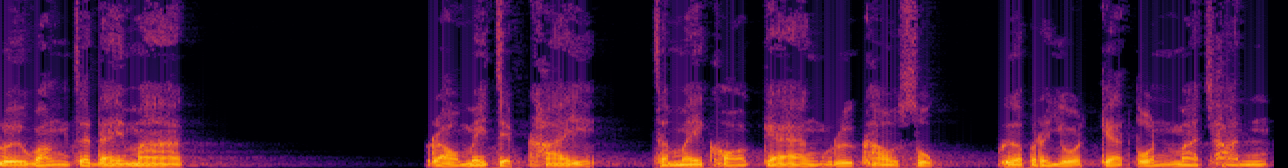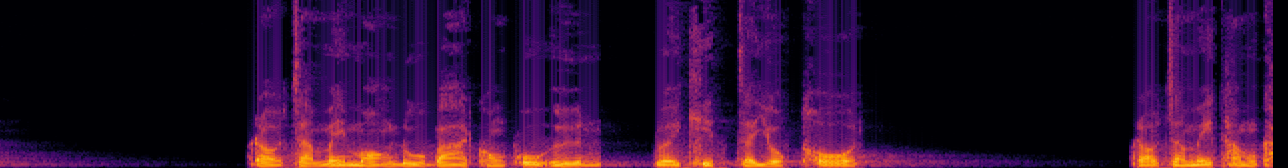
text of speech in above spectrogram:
ด้วยหวังจะได้มาก เราไม่เจ็บไข้จะไม่ขอแกงหรือข้าวสุกเพื่อประโยชน์แก่ตนมาฉัน เราจะไม่มองดูบาทของผู้อื่นด้วยคิดจะยกโทษ เราจะไม่ทำค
